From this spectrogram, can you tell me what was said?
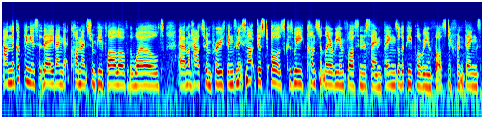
And the good thing is that they then get comments from people all over the world um, on how to improve things. And it's not just us, because we constantly are reinforcing the same things. Other people reinforce different things.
